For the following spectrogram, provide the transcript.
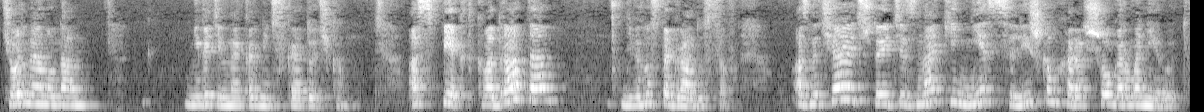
Черная Луна, негативная кармическая точка. Аспект квадрата 90 градусов означает, что эти знаки не слишком хорошо гармонируют.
